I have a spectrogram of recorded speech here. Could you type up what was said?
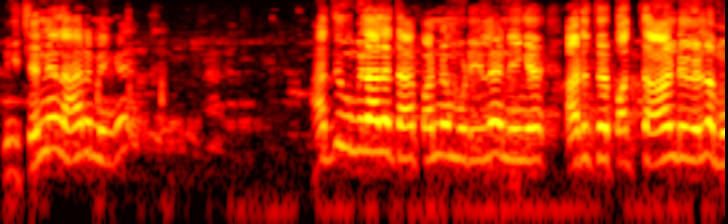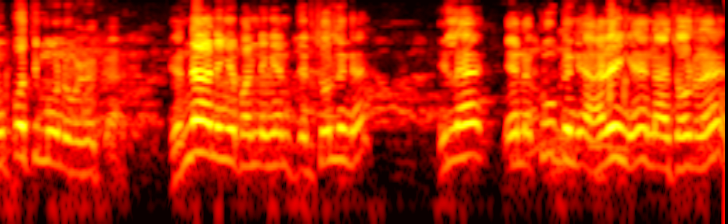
நீங்கள் சென்னையில் ஆரம்பிங்க. அது உங்களால் த பண்ண முடியல. நீங்கள் அடுத்த பத்து ஆண்டுகளில் முப்பத்தி மூணு விழுக்க. என்ன நீங்கள் பண்ணீங்கன்னு தெரி சொல்லுங்க. இல்லை என்னை கூப்பிடுங்க அழைங்க நான் சொல்கிறேன்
